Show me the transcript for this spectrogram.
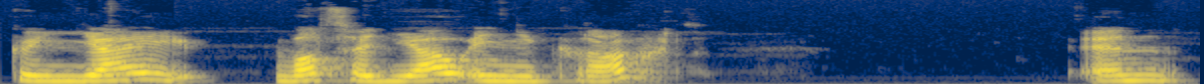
kun jij, wat zet jou in je kracht? En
